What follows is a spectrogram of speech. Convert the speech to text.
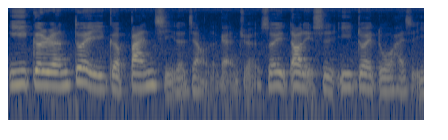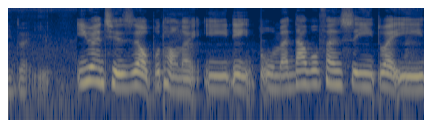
一个人对一个班级的这样的感觉，所以到底是一对多还是一对一？医院其实是有不同的医令，我们大部分是一对一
